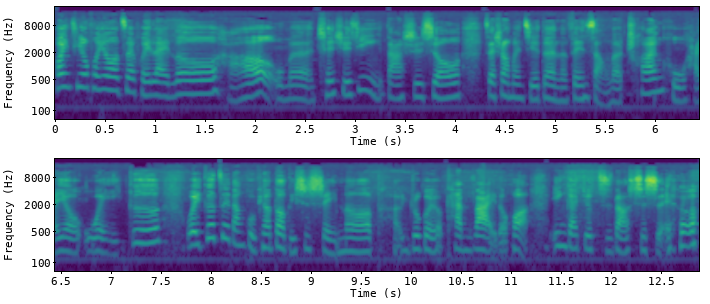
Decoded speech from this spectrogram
欢迎听众朋友再回来喽！好，我们陈学进大师兄在上半阶段呢分享了川湖还有伟哥，伟哥这档股票到底是谁呢？如果有看 live 的话，应该就知道是谁了。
